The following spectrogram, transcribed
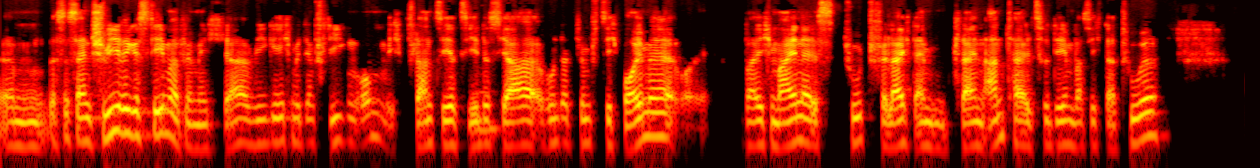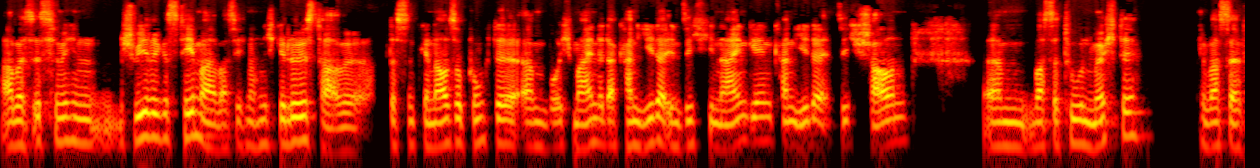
ähm, das ist ein schwieriges Thema für mich. Ja, wie gehe ich mit dem Fliegen um? Ich pflanze jetzt jedes mhm. Jahr 150 Bäume, weil ich meine, es tut vielleicht einen kleinen Anteil zu dem, was ich da tue. Aber es ist für mich ein schwieriges Thema, was ich noch nicht gelöst habe. Das sind genauso Punkte, ähm, wo ich meine, da kann jeder in sich hineingehen, kann jeder in sich schauen, ähm, was er tun möchte, was er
